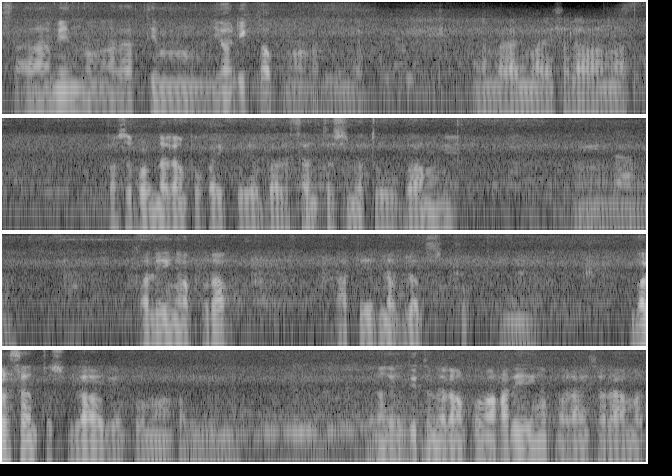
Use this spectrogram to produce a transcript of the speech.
sa amin mga team Unicap mga kalingap. Maraming maraming salamat. Pasupport na lang po kay Kuya Bal Santos Matubang. Ah, Kalingap Rap. Ate na vlogs po. Yan. Bal Santos Vlog. Yan po mga kalingap. Hanggang dito na lang po mga kalingap. Maraming salamat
